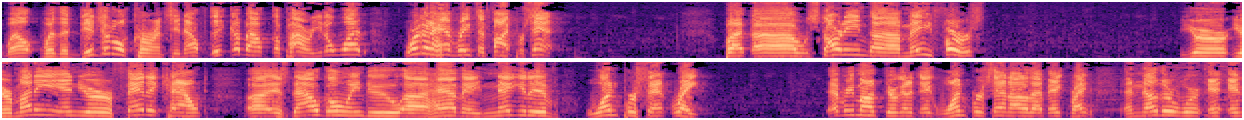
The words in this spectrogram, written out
Well, with a digital currency, now think about the power. You know what? We're going to have rates at five percent, but uh, starting uh, May first, your your money in your Fed account uh, is now going to uh, have a negative one percent rate. Every month they're going to take one percent out of that bank, right? Another word, and, and,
